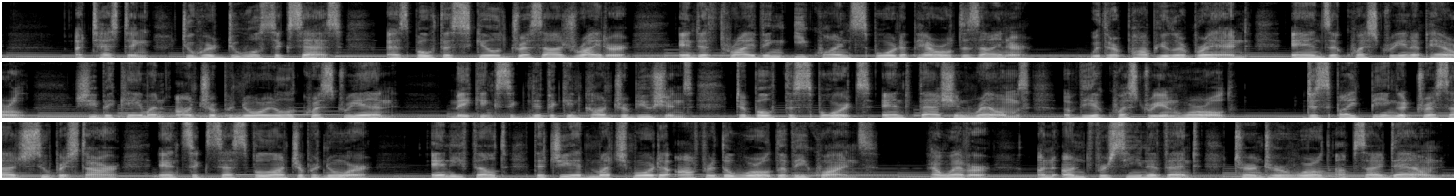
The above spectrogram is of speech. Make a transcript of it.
attesting to her dual success as both a skilled dressage rider and a thriving equine sport apparel designer. With her popular brand, Anne's Equestrian Apparel, she became an entrepreneurial equestrienne, making significant contributions to both the sports and fashion realms of the equestrian world. Despite being a dressage superstar and successful entrepreneur, Annie felt that she had much more to offer the world of equines. However, an unforeseen event turned her world upside down,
